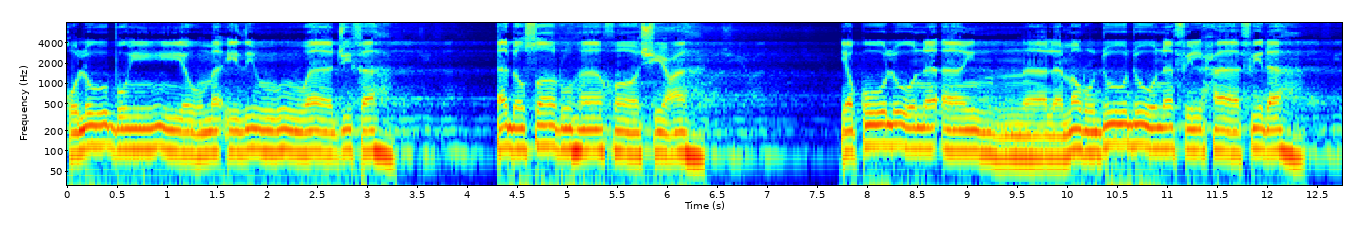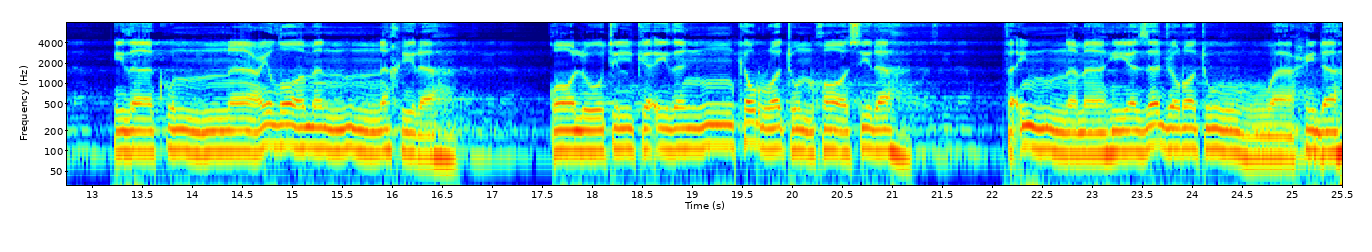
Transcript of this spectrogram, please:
قلوب يومئذ واجفة أبصارها خاشعة. يقولون أئنا لمردودون في الحافره إذا كنا عظاما نخره قالوا تلك اذا كرة خاسرة فإنما هي زجرة واحدة.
